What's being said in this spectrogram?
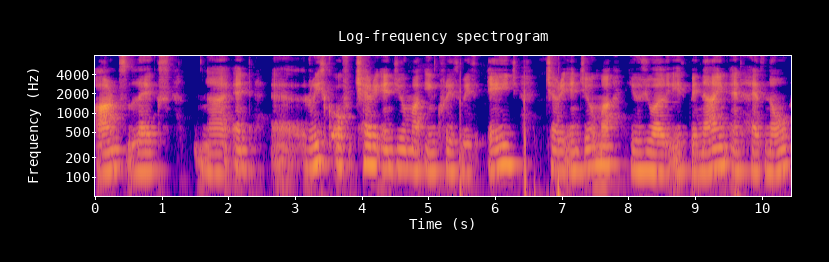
arms, legs, uh, and uh, risk of cherry angioma increase with age. Cherry angioma usually is benign and has no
